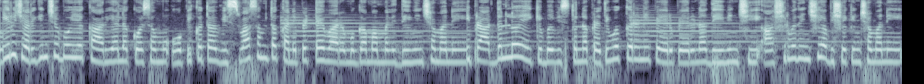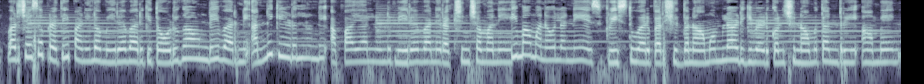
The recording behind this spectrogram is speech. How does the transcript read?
మీరు జరిగించబోయే కార్యాల కోసము ఓపికతో విశ్వాసంతో కనిపెట్టే వారముగా మమ్మల్ని దీవించమని ఈ ప్రార్థనలో ఏకీభవిస్తున్న ప్రతి ఒక్కరిని పేరు పేరున దీవించి ఆశీర్వదించి అభిషేకించమని వారు చేసే ప్రతి పనిలో మీరే వారికి తోడుగా ఉండి వారిని అన్ని కీడుల నుండి అపాయాల నుండి మీరే వారిని రక్షించమని ఈ మా మనవులన్నీ యేసుక్రీస్తు వారి పరిశుద్ధ నామంలో అడిగి వేడుకొనిచున్నాము తండ్రి. ఆమెన్.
